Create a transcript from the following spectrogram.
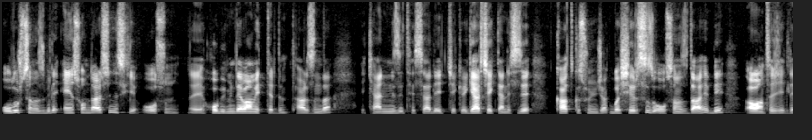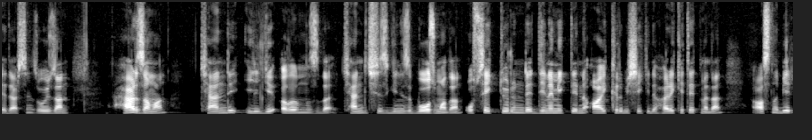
olursanız bile en son dersiniz ki olsun e, hobimi devam ettirdim tarzında e, kendinizi teselli edecek ve gerçekten de size katkı sunacak. Başarısız olsanız dahi bir avantaj elde edersiniz. O yüzden her zaman kendi ilgi alanınızda, kendi çizginizi bozmadan, o sektörün de dinamiklerine aykırı bir şekilde hareket etmeden aslında bir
